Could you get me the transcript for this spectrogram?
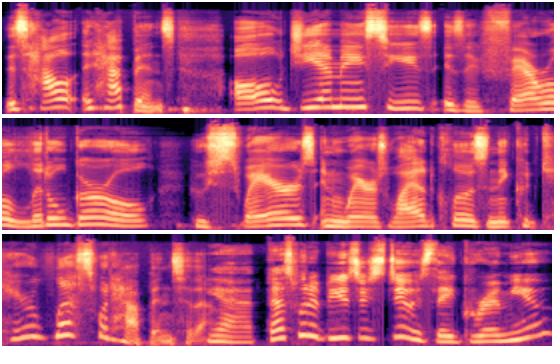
This is how it happens. All GMA sees is a feral little girl who swears and wears wild clothes, and they could care less what happened to them. Yeah, that's what abusers do is they groom you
